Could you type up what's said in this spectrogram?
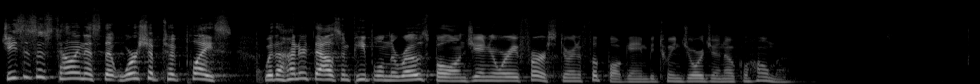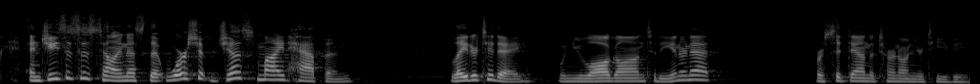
Jesus is telling us that worship took place with 100,000 people in the Rose Bowl on January 1st during a football game between Georgia and Oklahoma. And Jesus is telling us that worship just might happen later today when you log on to the internet or sit down to turn on your TV.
